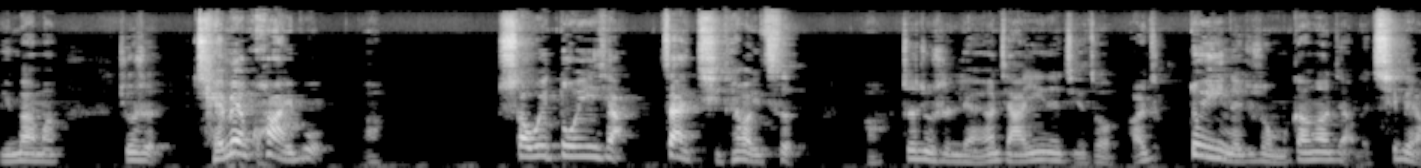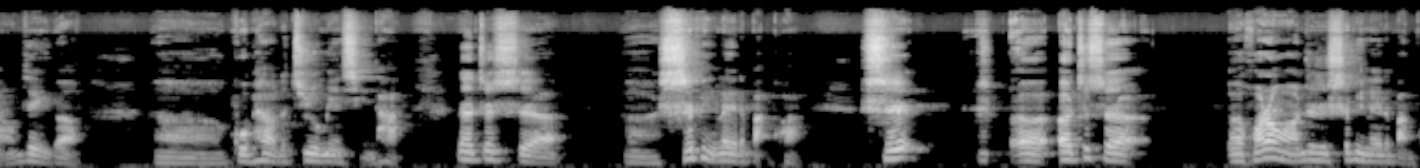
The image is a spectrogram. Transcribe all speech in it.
明白吗？就是前面跨一步啊，稍微蹲一下，再起跳一次啊，这就是两阳夹阴的节奏，而对应的就是我们刚刚讲的七匹狼这个呃股票的技术面形态。那这是呃食品类的板块，食呃呃这是呃煌上煌，这是食品类的板块。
